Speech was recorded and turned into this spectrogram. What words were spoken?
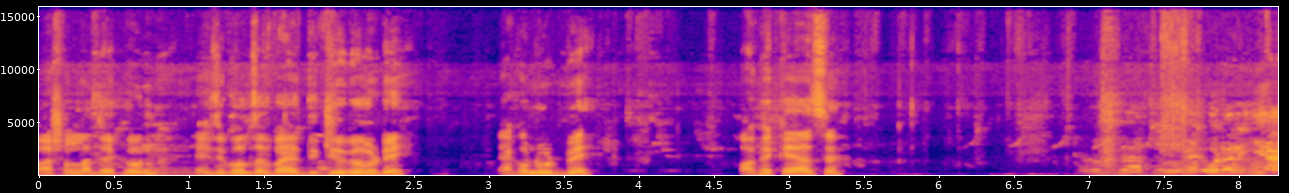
মাশাল্লাহ দেখুন এই যে গোলজার ভাইয়ের দ্বিতীয় গরুটি এখন উঠবে অপেক্ষায় আছে। ওটা ইয়া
